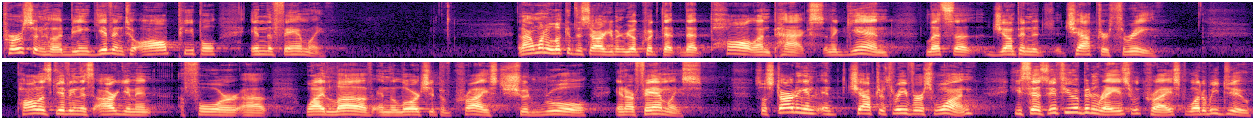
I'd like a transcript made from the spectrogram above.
personhood being given to all people in the family. And I want to look at this argument real quick that, that Paul unpacks. And again, let's uh, jump into chapter 3. Paul is giving this argument for uh, why love and the lordship of Christ should rule in our families. So, starting in, in chapter 3, verse 1, he says, If you have been raised with Christ, what do we do?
